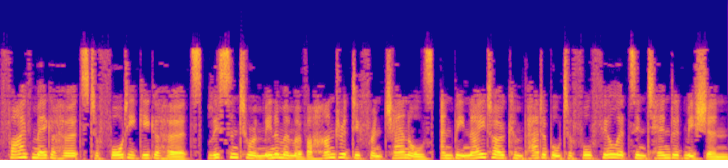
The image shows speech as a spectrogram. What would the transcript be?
5 MHz to 40 GHz, listen to a minimum of 100 different channels, and be NATO compatible to fulfill its intended mission.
